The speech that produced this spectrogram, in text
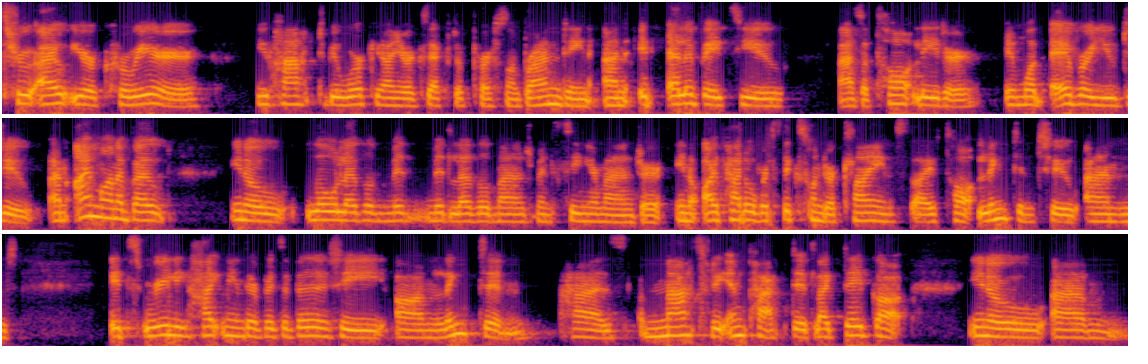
Throughout your career, you have to be working on your executive personal branding and it elevates you as a thought leader in whatever you do. And I'm on about, you know, low level, mid mid level management, senior manager. You know, I've had over 600 clients that I've taught LinkedIn to, and it's really heightening their visibility on LinkedIn has massively impacted. Like they've got you know, um,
